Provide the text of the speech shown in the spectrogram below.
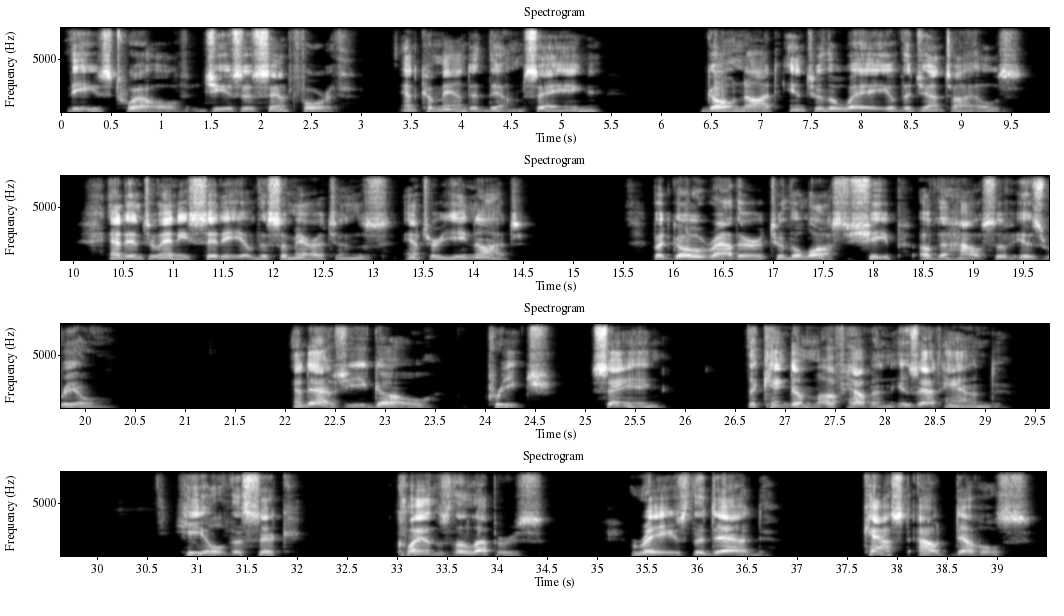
These twelve Jesus sent forth, and commanded them, saying, Go not into the way of the Gentiles, and into any city of the Samaritans enter ye not. but go rather to the lost sheep of the house of Israel. And as ye go, preach, saying, The kingdom of heaven is at hand. Heal the sick, cleanse the lepers, raise the dead, cast out devils.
